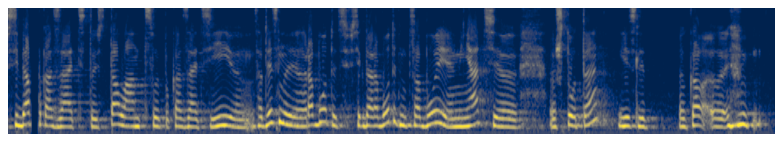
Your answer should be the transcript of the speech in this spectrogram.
себя показать, то есть талант свой показать и, соответственно, работать, всегда работать над собой, менять э, что-то, если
